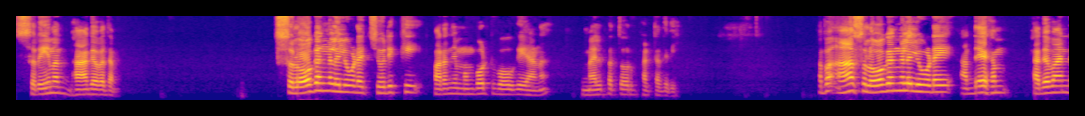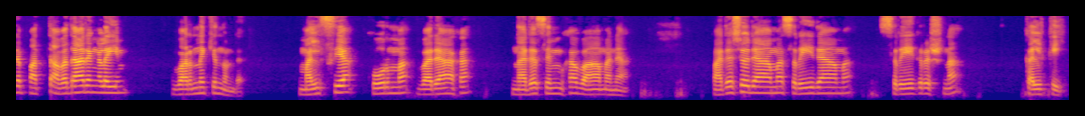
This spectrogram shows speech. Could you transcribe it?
ശ്രീമദ് ഭാഗവതം ശ്ലോകങ്ങളിലൂടെ ചുരുക്കി പറഞ്ഞ് മുമ്പോട്ട് പോവുകയാണ് മേൽപ്പത്തൂർ ഭട്ടതിരി. അപ്പൊ ആ ശ്ലോകങ്ങളിലൂടെ അദ്ദേഹം ഭഗവാന്റെ പത്ത് അവതാരങ്ങളെയും വർണിക്കുന്നുണ്ട്. മത്സ്യ കൂർമ്മ വരാഹ നരസിംഹ വാമന പരശുരാമ ശ്രീരാമ ശ്രീകൃഷ്ണ കൽക്കി.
